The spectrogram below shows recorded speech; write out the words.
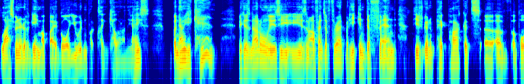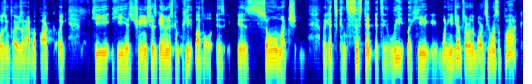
last minute of a game up by a goal. You wouldn't put Clayton Keller on the ice. But now you can because not only is he he is an offensive threat, but he can defend. He's going to pick pockets uh, of opposing players that have the puck. Like he he has changed his game and his compete level is is so much like it's consistent, it's elite. Like he when he jumps over the boards, he wants a puck.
